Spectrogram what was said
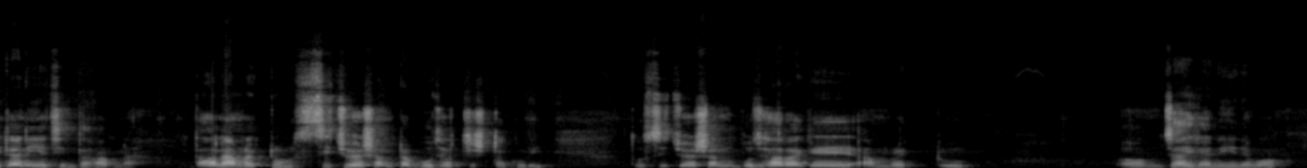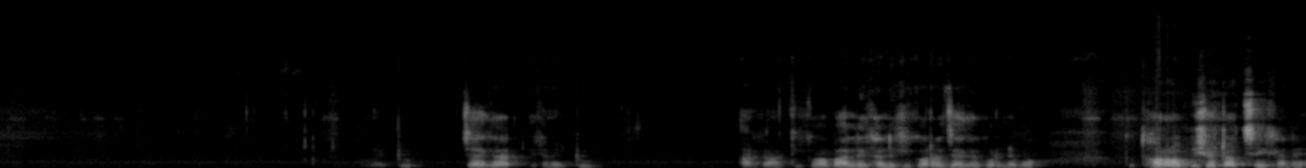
এটা নিয়ে চিন্তা ভাবনা। তাহলে আমরা একটু সিচুয়েশনটা বোঝার চেষ্টা করি। তো সিচুয়েশন বোঝার আগে আমরা একটু জায়গা নিয়ে নেব। একটু জায়গা এখানে একটু আঁকা আঁকি বা লেখালেখি করার জায়গা করে নেব। তো ধরো, বিষয়টা হচ্ছে এখানে।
